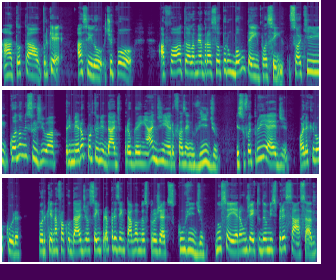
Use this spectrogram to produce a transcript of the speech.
Ah, total, porque assim, Lu, tipo a foto ela me abraçou por um bom tempo, assim. Só que quando me surgiu a primeira oportunidade para eu ganhar dinheiro fazendo vídeo, isso foi pro IED. Olha que loucura. Porque na faculdade eu sempre apresentava meus projetos com vídeo. Não sei, era um jeito de eu me expressar, sabe?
